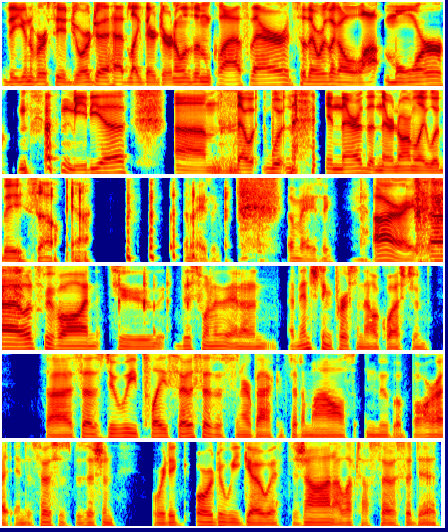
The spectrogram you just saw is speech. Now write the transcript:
the University of Georgia had like their journalism class there, so there was like a lot more media um, that w- in there than there normally would be. So yeah, Amazing. Amazing. All right. Uh, let's move on to this one and an, an interesting personnel question. Uh, it says, do we play Sosa as a center back instead of Miles and move Ibarra into Sosa's position, or do, or do we go with DeJohn? I loved how Sosa did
